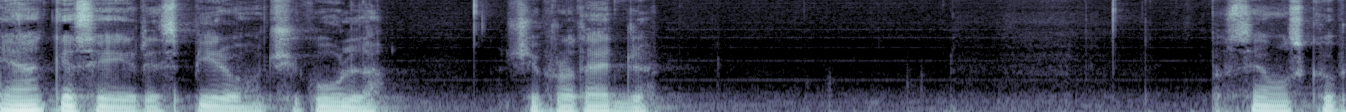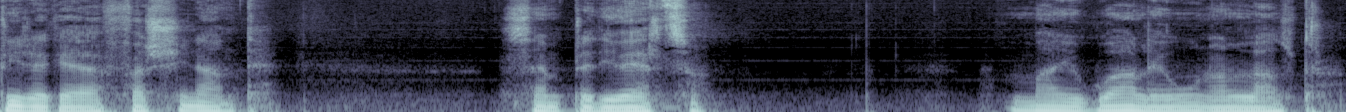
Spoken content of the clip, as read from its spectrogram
E anche se il respiro ci culla, ci protegge, possiamo scoprire che è affascinante, sempre diverso, mai uguale uno all'altro.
